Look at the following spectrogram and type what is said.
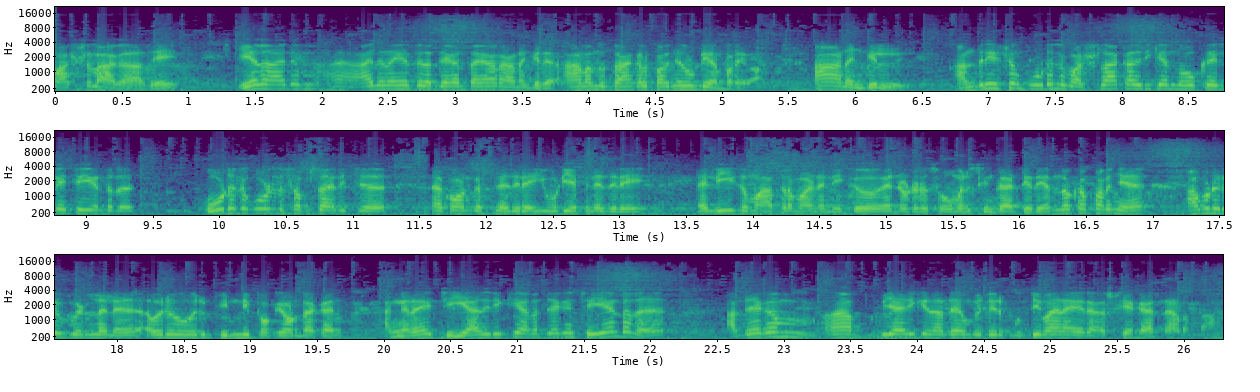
വഷളാകാതെ ഏതായാലും അനുനയത്തിൽ അദ്ദേഹം തയ്യാറാണെങ്കിൽ ആണെന്ന് താങ്കൾ പറഞ്ഞതുകൊണ്ട് ഞാൻ പറയാം ആണെങ്കിൽ അന്തരീക്ഷം കൂടുതൽ വഷളാക്കാതിരിക്കാൻ നോക്കുകയല്ലേ ചെയ്യേണ്ടത്? കൂടുതൽ കൂടുതൽ സംസാരിച്ച് കോൺഗ്രസിനെതിരെ യു ഡി എഫിനെതിരെ ലീഗ് മാത്രമാണ് എനിക്ക് എന്നോടൊരു സിംഗ് കാട്ടിയത് എന്നൊക്കെ പറഞ്ഞ് അവിടെ ഒരു വിള്ളൽ ഒരു ഒരു ഭിന്നിപ്പൊക്കെ ഉണ്ടാക്കാൻ അങ്ങനെ ചെയ്യാതിരിക്കുകയാണ് അദ്ദേഹം ചെയ്യേണ്ടത്. അദ്ദേഹം വിചാരിക്കുന്ന അദ്ദേഹം വലിയൊരു ബുദ്ധിമാനായ രാഷ്ട്രീയക്കാരനാണെന്നാണ്.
